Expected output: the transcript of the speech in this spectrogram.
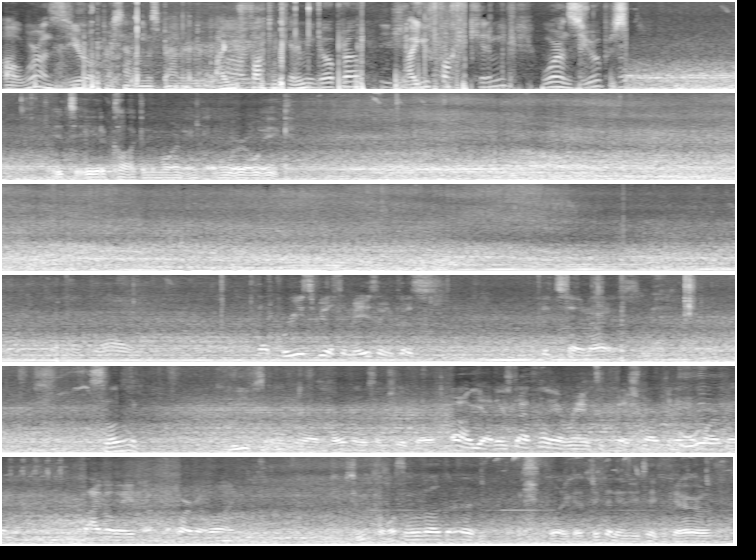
Oh, we're on zero percent on this battery. Are you fucking kidding me, GoPro? Are you fucking kidding me? We're on zero percent. It's 8 o'clock in the morning and we're awake. Definitely a rancid fish market in apartment 508 apartment 1. Should we call someone about that? like, I think that needs to be taken care of.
